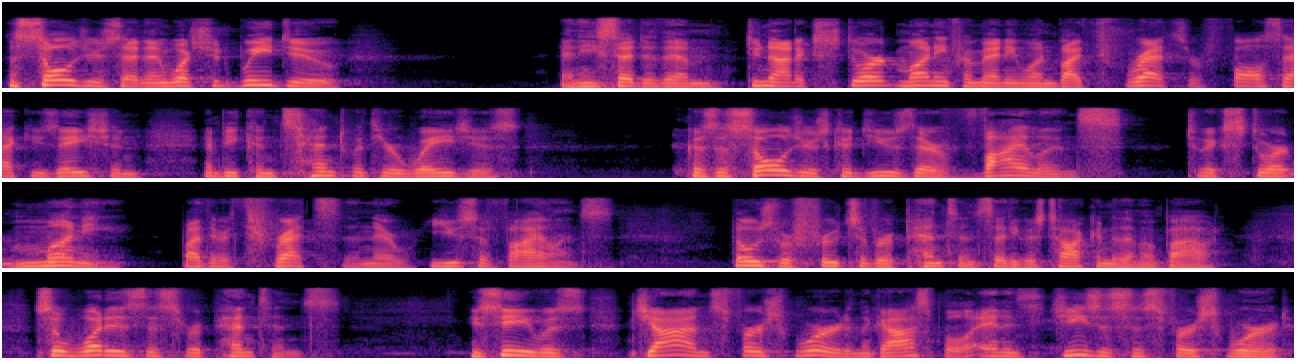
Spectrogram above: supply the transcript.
The soldier said, And what should we do? And he said to them, Do not extort money from anyone by threats or false accusation, and be content with your wages. Because the soldiers could use their violence to extort money by their threats and their use of violence. Those were fruits of repentance that he was talking to them about. So, what is this repentance? You see, it was John's first word in the gospel, and it's Jesus' first word.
